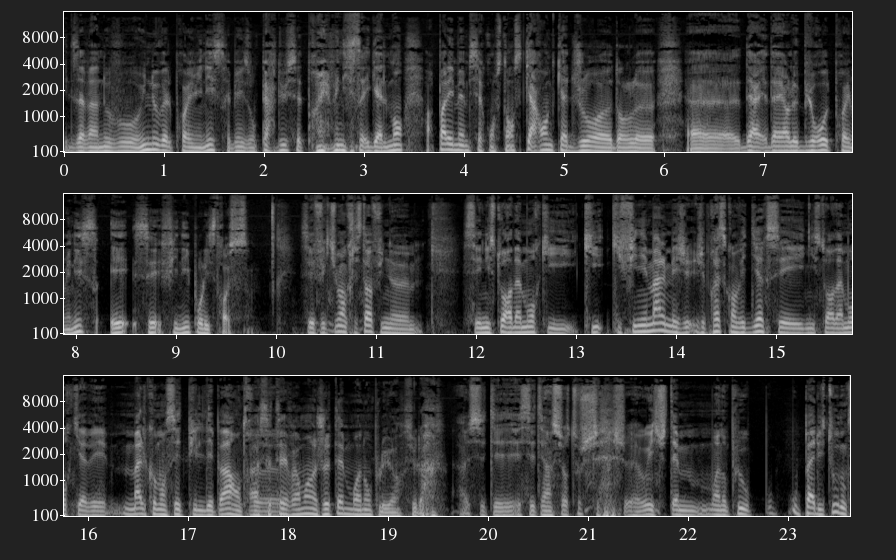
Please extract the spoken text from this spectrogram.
Ils avaient un nouveau une nouvelle premier ministre, et bien ils ont perdu cette première ministre également. Alors pas les mêmes circonstances, 44 jours derrière, derrière le bureau de premier ministre et c'est fini pour l'Istros. C'est effectivement Christophe une c'est une histoire d'amour qui, qui qui finit mal, mais j'ai presque envie de dire que c'est une histoire d'amour qui avait mal commencé depuis le départ entre. Ah, c'était vraiment un je t'aime moi non plus hein, celui-là. euh, c'était c'était un surtout je- je- oui je t'aime moi non plus ou, ou pas du tout donc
